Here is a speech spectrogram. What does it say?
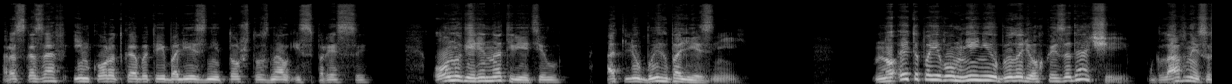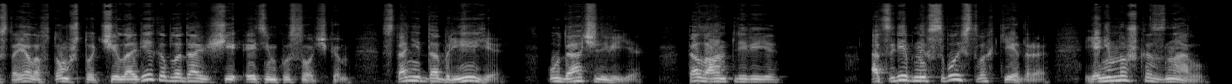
рассказав им коротко об этой болезни то, что знал из прессы. Он уверенно ответил, от любых болезней. Но это, по его мнению, было легкой задачей. Главное состояло в том, что человек, обладающий этим кусочком, станет добрее, удачливее, талантливее. О целебных свойствах кедра я немножко знал,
